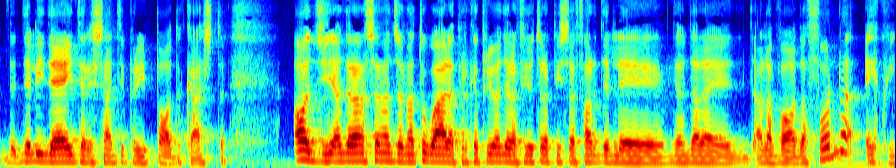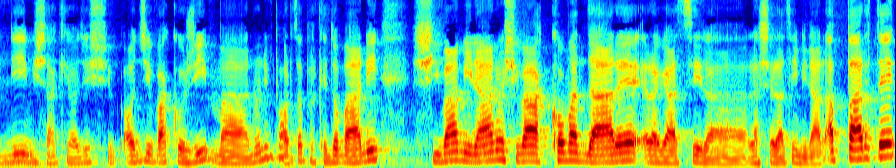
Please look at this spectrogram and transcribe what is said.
delle idee interessanti per il podcast. Oggi andrà a essere una giornata uguale perché prima della fisioterapista fare delle, andare alla Vodafone e quindi mi sa che oggi, oggi, va così, ma non importa perché domani si va a Milano, si va a comandare ragazzi la, la serata di Milano. A parte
